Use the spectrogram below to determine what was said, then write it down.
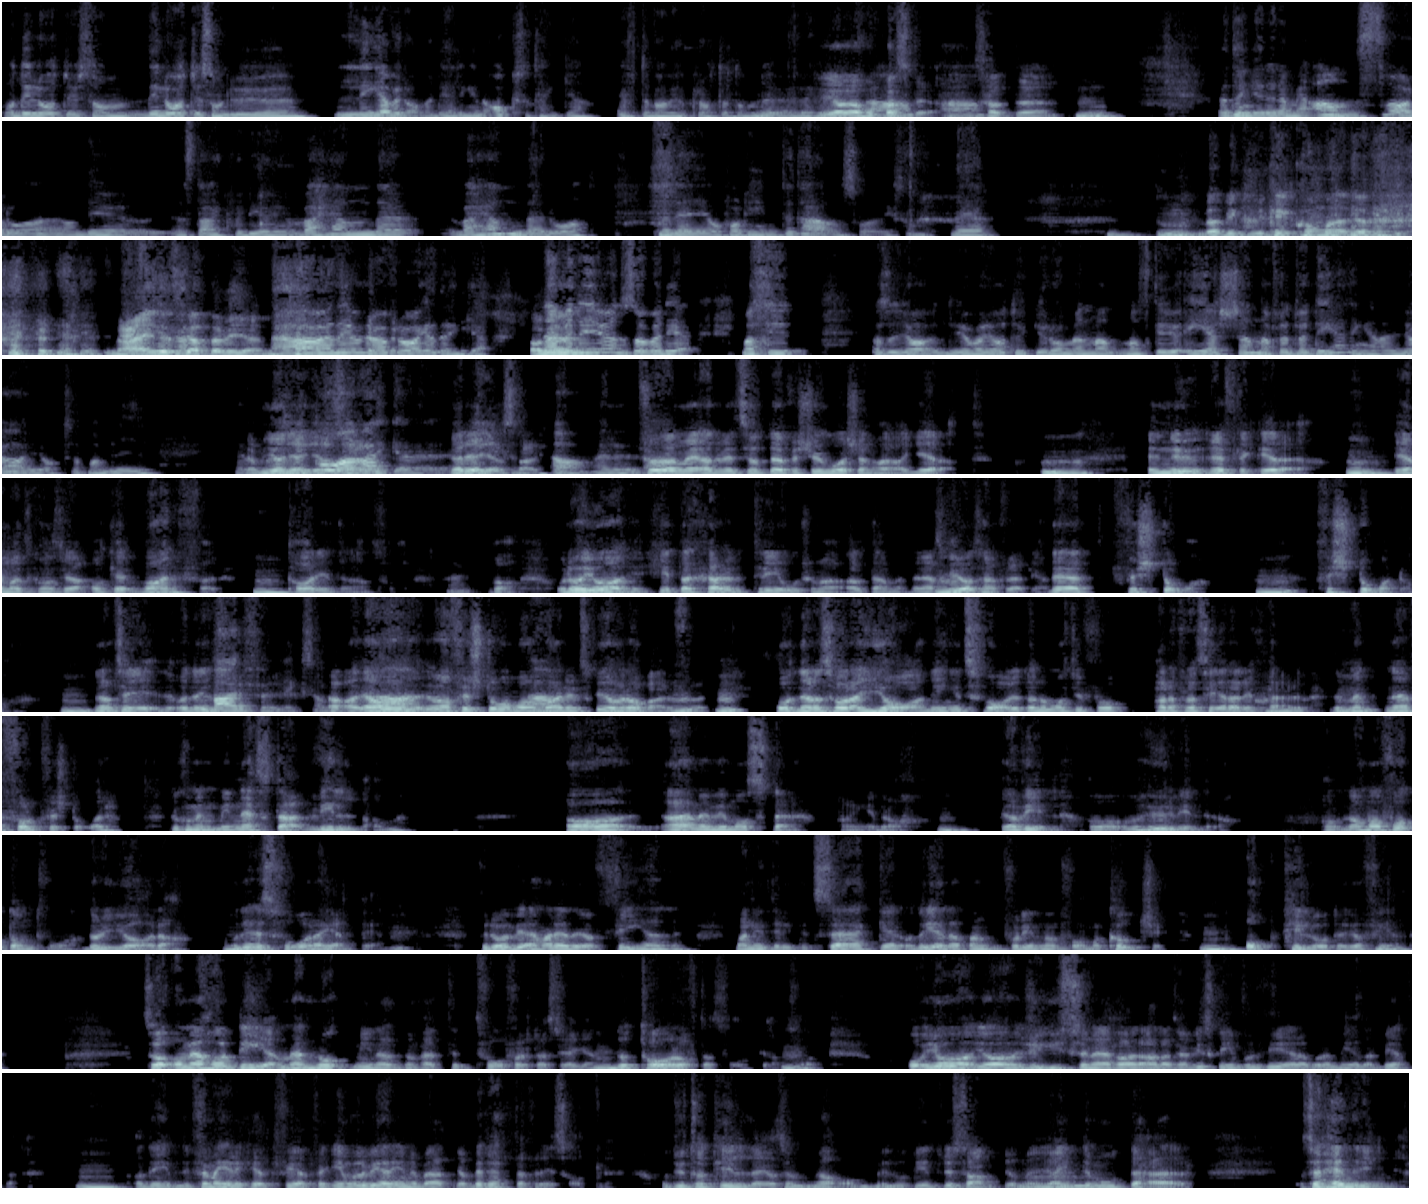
Och det låter ju som, det låter som du eh, lever de värderingarna också, tänker jag, efter vad vi har pratat om nu, eller hur? Ja, jag hoppas det. Så att, eh, mm. Jag tänker det där med ansvar då, det är en stark värdering. Vad händer, vad händer då med dig om folk inte tar ansvar? Liksom? Det... Mm, men vi, vi kan ju komma... Nej, det skrattar vi igen. Ja, men det är en bra fråga, tänker jag. Ja, Nej, men det är ju ändå så. Det, man ska ju, alltså jag, det är vad jag tycker då, men man, man ska ju erkänna, för att värderingarna gör ju också att man blir Ja, men jag alltså, det reagerar starkt. påverkar. Jag reagerar starkt. Ja, eller hur? Fråga Ja. mig, hade suttit där för 20 år sedan har jag agerat. Mm, Eh, Nu reflekterar jag mm, genom att konstatera, okej, varför mm, tar inte ansvar? Ja. Och då har jag hittat själv tre ord som jag alltid använder när jag ska Mm. göra sådana här förändringar. Det är att förstå. mm, Förstå dem. mm. De säger, det, Varför liksom? ja, ja, jag förstår vad, Ja. vad det vi ska göra och varför. Mm, mm, Och när de svarar ja, det är inget svar, utan de måste ju få parafrasera det själv. Mm. Men när folk förstår, då kommer min nästa, vill de? Ja, nej men vi måste. Ja, inget bra. mm, Jag vill. Och hur vill du då? Har man fått de två, då är det göra. Och det är det svåra egentligen. För då är man rädd att göra fel, man är inte riktigt säker och då gäller det att man får in någon form av coaching mm, och tillåter att göra fel. Så om jag har det, om jag har nått mina de här två första stegen, Mm. då tar oftast folk ansvar. Mm. Och jag, jag ryser när jag hör alla säga att vi ska involvera våra medarbetare. mm, det, för mig är det helt fel, för involvering innebär att jag berättar för dig saker. Och du tar till dig och så, ja, det låter intressant, ja, men jag är Mm. inte emot det här. Och sen händer inget mer.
